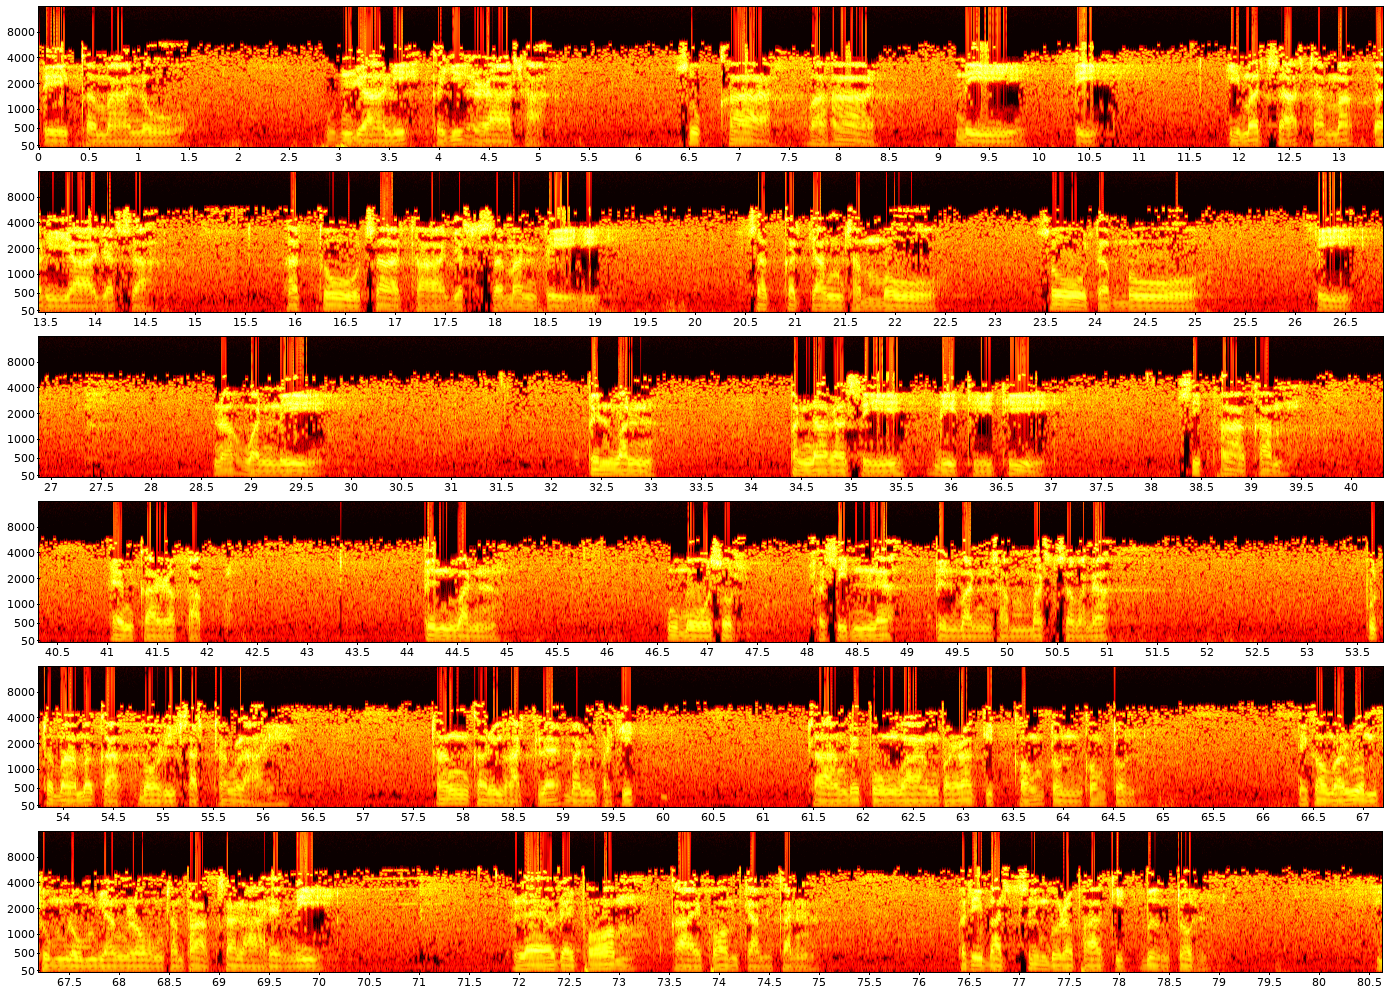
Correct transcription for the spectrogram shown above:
เตกมาโนปุญญานิกยิราธาสุขาวหานีติอิมัสสะธรรมปริยายัสสะ อัตโตชาทายัสสมันเตหิสักกจังธรรมโม โซตัมโบติณวันนี้ เป็นวันปัณรสีดีถีที่สิบห้าค่ำแห่งการปัก เป็นวัน อุโบสถศิลและเป็นวันธรรมสวนะ พุทธมามกะบริษัททั้งหลาย ทั้งกริหัดและบรรพชิตต่างได้ปรงวางภารกิจของตนของตน ได้เข้ามาร่วมชุมนุมยังลงสัมภาคศาลาแห่งนี้ แล้วได้พร้อมกายพร้อมจำกัน ปฏิบัติซึ่งบุรพากิจเบื้องต้น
